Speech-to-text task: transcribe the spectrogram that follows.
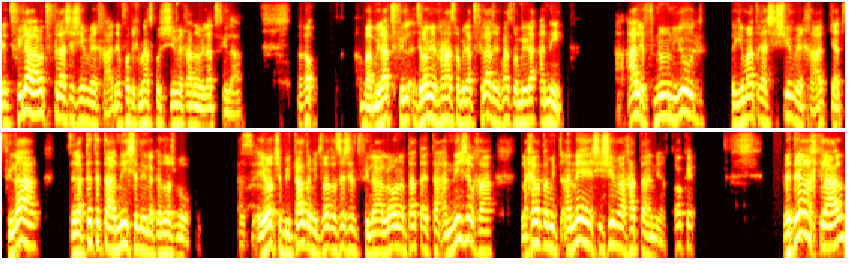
ותפילה, למה תפילה 61? איפה נכנס פה 61 במילה תפילה? לא, במילה תפילה, זה לא נכנס במילה תפילה, זה נכנס במילה אני. א', נ', י', בגימטריה 61, כי התפילה זה לתת את האני שלי לקדוש ברוך הוא. אז היות שביטלת מצוות עשה של תפילה, לא נתת את האני שלך, לכן אתה מתענה 61 תעניות. אוקיי. בדרך כלל,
